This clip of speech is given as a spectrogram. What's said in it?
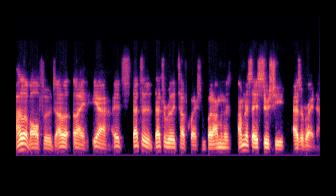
I love all foods. I lo- like, yeah. It's that's a that's a really tough question, but I'm gonna I'm gonna say sushi as of right now,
